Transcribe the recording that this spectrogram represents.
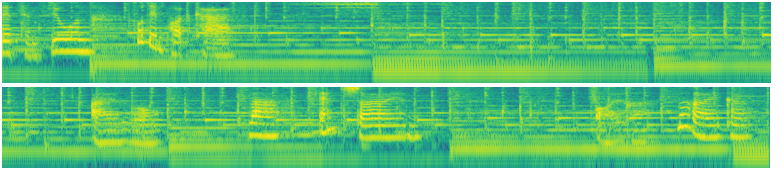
Rezension zu dem Podcast. Also, Love and Shine. Eure Mareike.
